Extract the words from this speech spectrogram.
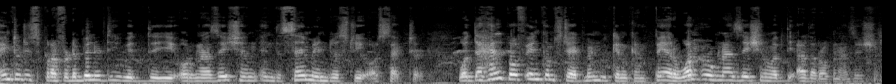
entity's profitability with the organization in the same industry or sector. With the help of income statement, we can compare one organization with the other organization.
